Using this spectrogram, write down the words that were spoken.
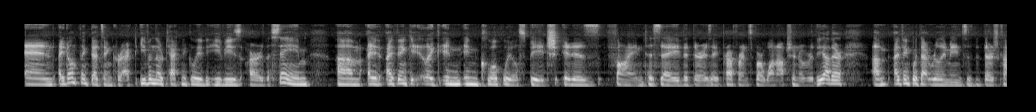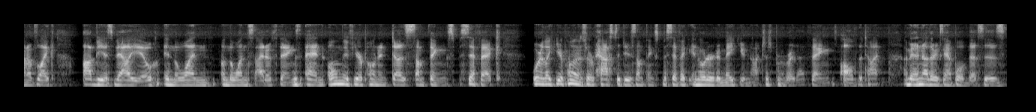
and I don't think that's incorrect. Even though technically the EVs are the same, um, I, I, think, like in, in colloquial speech, it is fine to say that there is a preference for one option over the other. Um, I think what that really means is that there's kind of like obvious value in the one on the one side of things, and only if your opponent does something specific, or like your opponent sort of has to do something specific in order to make you not just prefer that thing all the time. I mean, another example of this is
